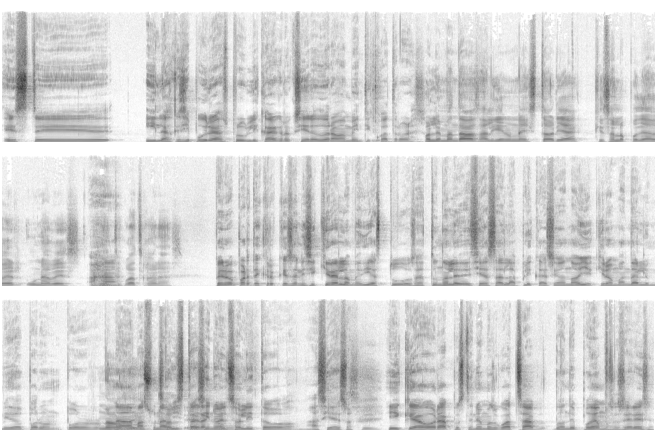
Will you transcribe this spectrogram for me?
Este. Y las que sí pudieras publicar, creo que sí era- duraban 24 horas. O le mandabas a alguien una historia que solo podía ver una vez en Ajá. 24 horas. Pero aparte, creo que eso ni siquiera lo medías tú. O sea, tú no le decías a la aplicación, oye, quiero mandarle un video por, un- por No, nada más una vista, sino él como- solito hacía eso. Sí. Y que ahora, pues tenemos WhatsApp donde podemos hacer eso.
